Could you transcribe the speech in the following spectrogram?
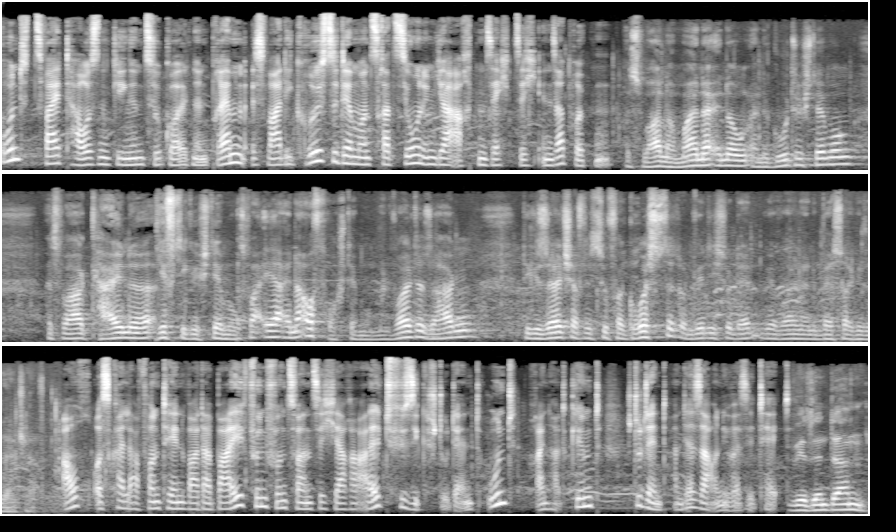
Rund 2000 gingen zur Goldenen Brem. Es war die größte Demonstration im Jahr 68 in Saarbrücken. Es war nach meiner Erinnerung eine gute Stimmung. Es war keine giftige Stimmung. Es war eher eine Aufbruchstimmung. Man wollte sagen, die Gesellschaft ist zu vergrößtet und wir die Studenten, wir wollen eine bessere Gesellschaft. Auch Oskar Lafontaine war dabei, 25 Jahre alt, Physikstudent und Reinhard Klimt, Student an der Saar-Universität. Wir sind dann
